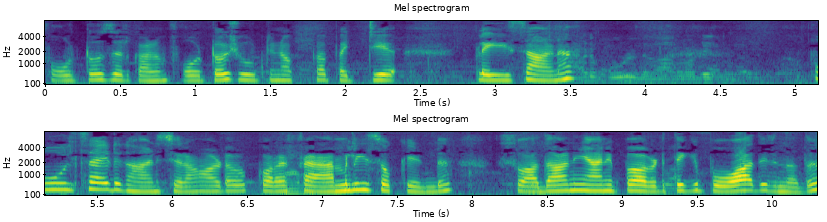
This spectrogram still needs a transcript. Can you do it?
ഫോട്ടോസ് എടുക്കാനും ഫോട്ടോ ഷൂട്ടിനൊക്കെ പറ്റിയ പ്ലേസ് ആണ്. പൂൾ സൈഡ് കാണിച്ചു തരാം. അവിടെ കുറെ ഫാമിലീസ് ഒക്കെ ഉണ്ട്. സോ അതാണ് ഞാനിപ്പോൾ അവിടത്തേക്ക് പോവാതിരുന്നത്.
